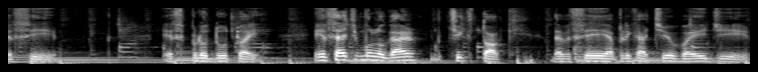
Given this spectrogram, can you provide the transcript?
esse, esse produto aí. Em sétimo lugar, TikTok. Deve ser aplicativo aí de,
